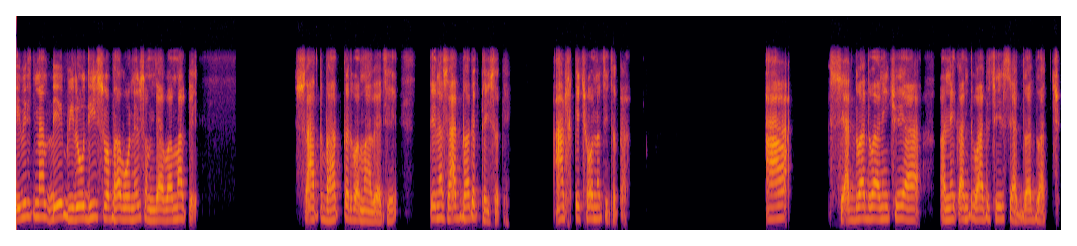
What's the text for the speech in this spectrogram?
એવી રીતના બે વિરોધી સ્વભાવોને સમજાવવા માટે સાત ભાગ કરવામાં આવ્યા છે. તેના સાત ભાગ જ થઈ શકે. આઠ કે છ નથી થતા. આ સ્યાદવાદ વાણી છે, આ અનેકાંતવાદ છે, સ્યાદ્વાદવાદ છે.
